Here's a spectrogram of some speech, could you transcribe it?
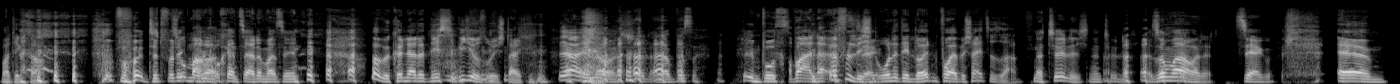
was ich da. Das würde So ich mache. auch ganz gerne mal sehen. ja, wir können ja das nächste Video so gestalten. ja, genau. Schön an der Bus, Im Bus. Aber an der öffentlichen, ohne den Leuten vorher Bescheid zu sagen. Natürlich, natürlich. So machen wir das. Sehr gut. Ähm,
